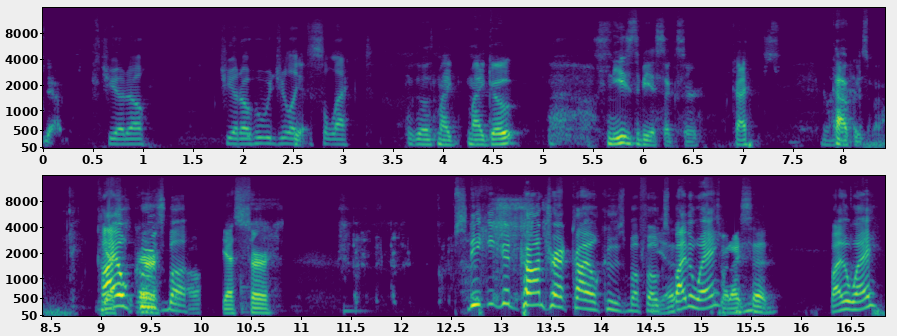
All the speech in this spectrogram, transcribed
Yeah. Chiodo. Chiodo, who would you like Yeah. to select? I'll go with my my goat. Needs to be a sixer. Okay. Kyle Kuzma. Kyle sir. Kuzma. Yes, sir. Sneaky good contract, Kyle Kuzma, folks. Yep, By the way, That's what I said. by the way,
